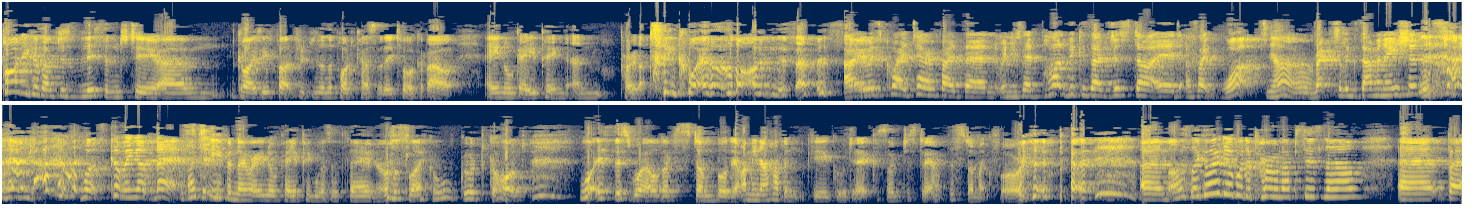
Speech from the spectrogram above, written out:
Partly because I've just listened to um, guys who fucked with another podcast where they talk about anal gaping and prolapsing quite a lot in this episode. I was quite terrified then when you said partly because I've just started. I was like, what? Yeah. Rectal examinations? What's coming up next? I didn't even know anal gaping was a thing. I was like, oh, good God, what is this world I've stumbled in? I mean, I haven't googled it because I just don't have the stomach for it. but um, I was like, I know what a prolapse is now. Uh, but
